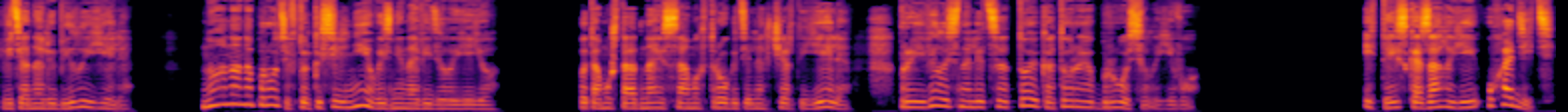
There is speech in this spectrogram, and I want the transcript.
ведь она любила Еля. Но она, напротив, только сильнее возненавидела ее. Потому что одна из самых трогательных черт Еля проявилась на лице той, которая бросила его. «И ты сказала ей уходить».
